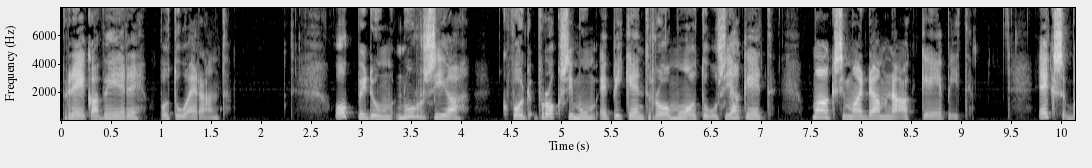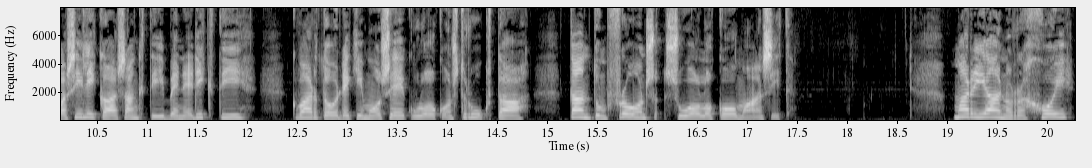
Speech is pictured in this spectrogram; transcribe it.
precavere potuerant. Oppidum nursia, quod proximum epicentro motus jacet, maxima damna accepit. Ex basilica sancti benedicti quarto decimo seculo constructa, tantum frons suo locomansit. Mariano Rajoy,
